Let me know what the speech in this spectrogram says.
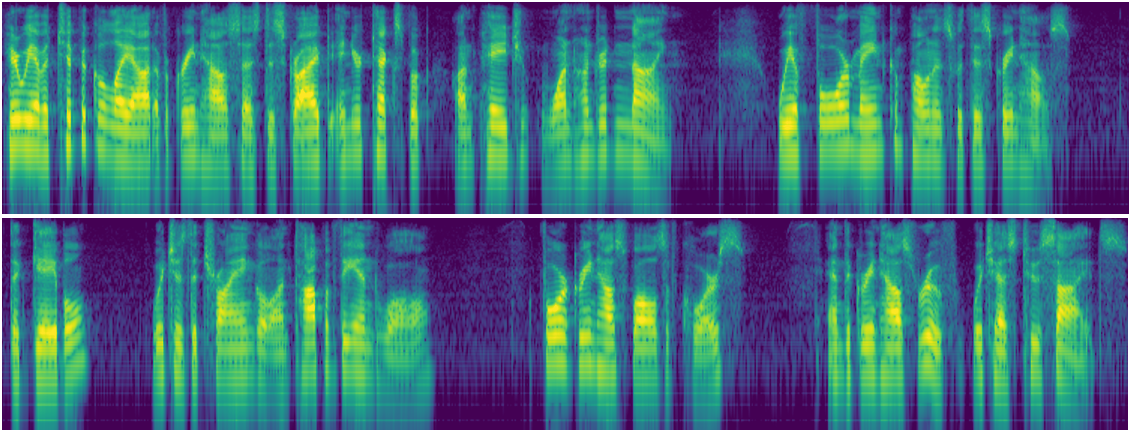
Here we have a typical layout of a greenhouse as described in your textbook on page 109. We have four main components with this greenhouse. The gable, which is the triangle on top of the end wall, four greenhouse walls, of course, and the greenhouse roof, which has two sides.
